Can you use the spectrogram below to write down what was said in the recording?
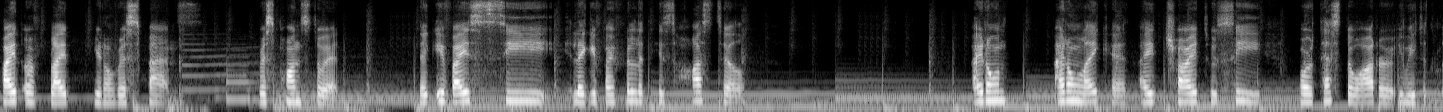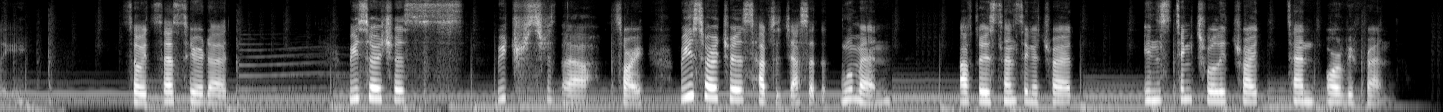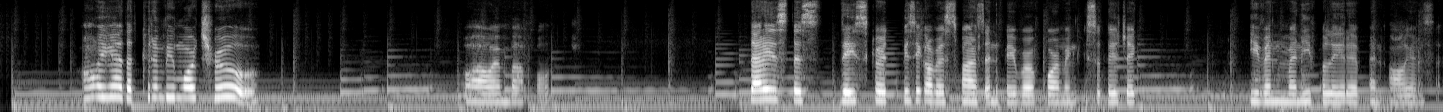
fight or flight, you know, response response to it. Like if i see like if i feel that he's hostile i don't i don't like it. I try to see or test the water immediately. So it says here that researchers researchers uh, sorry researchers have suggested that women after sensing a threat instinctually try to tend or befriend. Oh yeah that couldn't be more true Wow, I'm baffled. That is, this, they skirt physical response in favor of forming strategic, even manipulative and alliances.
